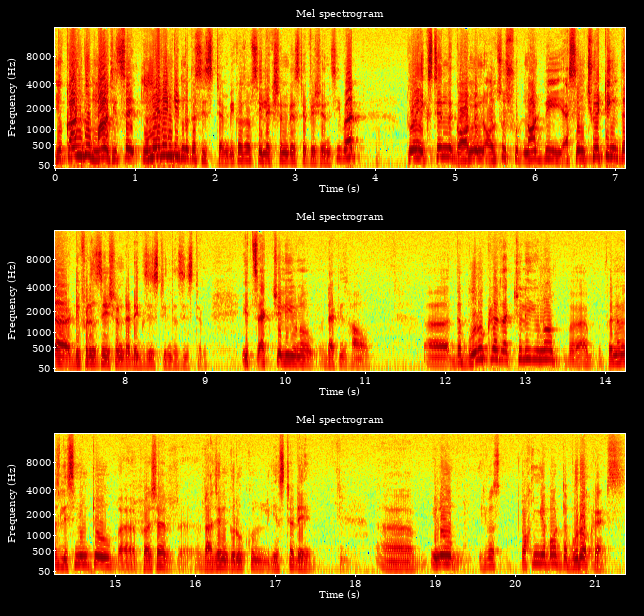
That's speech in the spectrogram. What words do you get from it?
You can't do much, it's inherent into the system because of selection-based efficiency, but to an extent the government also should not be accentuating the differentiation that exists in the system. It's actually, you know, that is how uh, the bureaucrats actually, you know, uh, when I was listening to uh, Professor Rajan Gurukkal yesterday, uh, you know, he was talking about the bureaucrats.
